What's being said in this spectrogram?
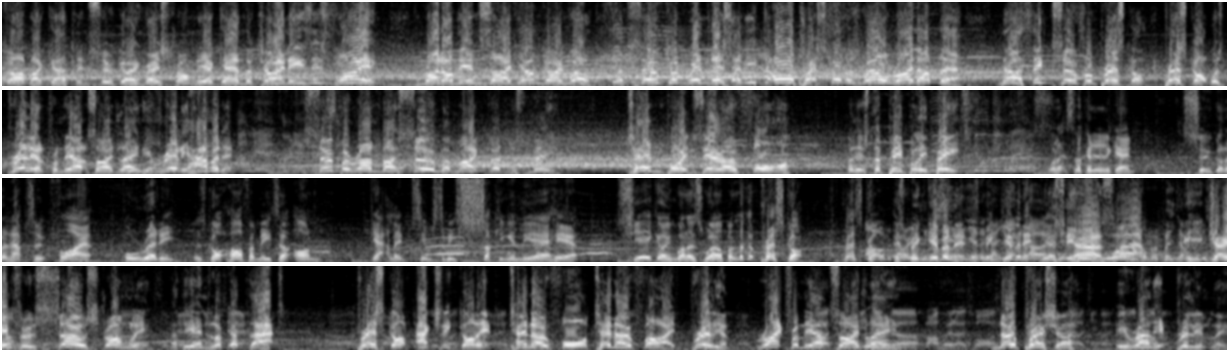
start by Gatlin. Su going very strongly again. The Chinese is flying. Right on the inside, Young going well. And Su could win this, and he, oh, Prescott as well, right up there. Now I think Su from Prescott. Prescott was brilliant from the outside lane. He really hammered it. Super run by Su, but my goodness me. 10.04, but it's the people he beat. Well, let's look at it again. Su got an absolute flyer. Already has got half a metre on Gatlin. Seems to be sucking in the air here. Xie going well as well, but look at Prescott. Prescott has been given it. He's been given it. Yes, he has. Wow. He came through so strongly at the end. Look at that. Prescott actually got it. 10.04, 10.05. Brilliant. Right from the outside lane. No pressure. He ran it brilliantly.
